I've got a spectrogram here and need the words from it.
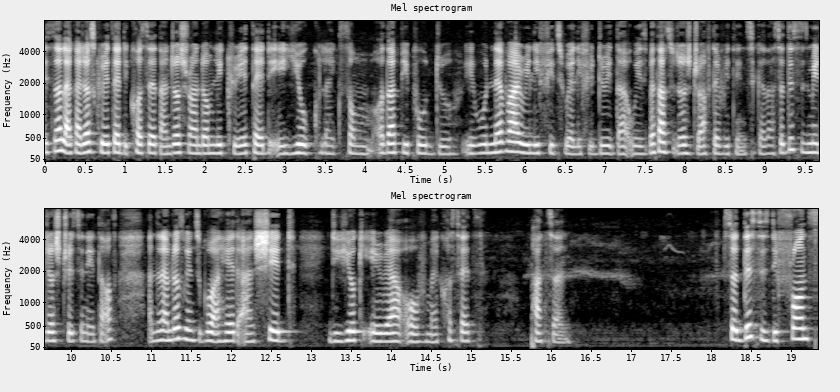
it's not like I just created the corset and just randomly created a yoke like some other people do. It would never really fit well if you do it that way. It's better to just draft everything together. So this is me just tracing it out. And then I'm just going to go ahead and shade the yoke area of my corset pattern. So this is the front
